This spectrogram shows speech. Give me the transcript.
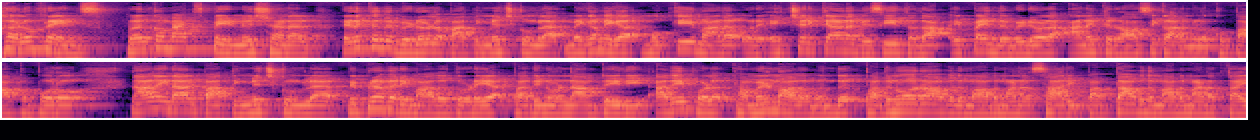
Hello friends welcome back Spain news channel எனக்கு இந்த வீடியோவில் பார்த்தீங்கன்னு வச்சுக்கோங்களேன் மிக மிக முக்கியமான ஒரு எச்சரிக்கையான விஷயத்தை தான் இப்போ இந்த வீடியோவில் அனைத்து ராசிக்காரங்களுக்கும் பார்க்க போகிறோம் நாளை நாள் பார்த்தீங்கன்னு வச்சுக்கோங்களேன் பிப்ரவரி மாதத்துடைய பதினொன்றாம் தேதி அதே போல் தமிழ் மாதம் வந்து பதினோராவது மாதமான சாரி பத்தாவது மாதமான தை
